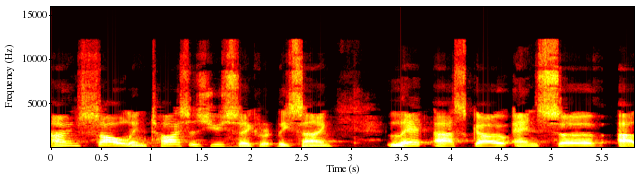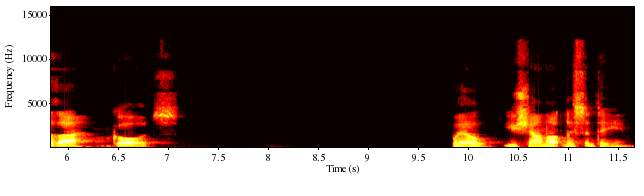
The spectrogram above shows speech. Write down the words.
own soul entices you secretly, saying, Let us go and serve other gods. Well, you shall not listen to him,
